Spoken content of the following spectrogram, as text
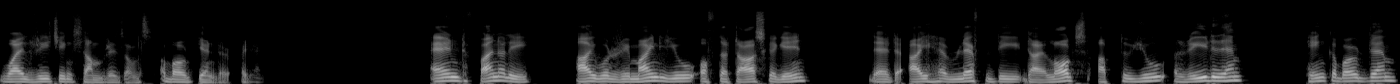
while reaching some results about gender identity. And finally, I would remind you of the task again that I have left the dialogues up to you, read them, think about them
